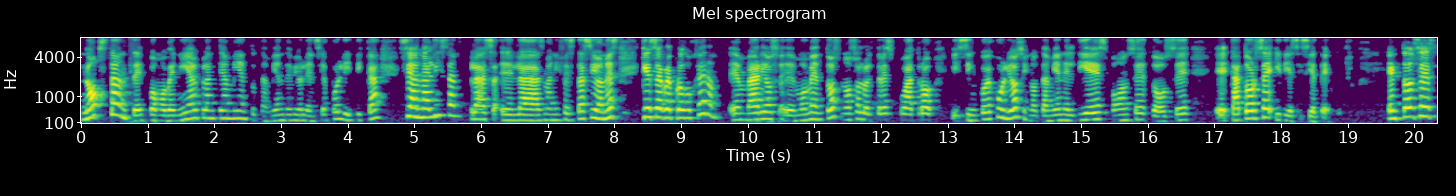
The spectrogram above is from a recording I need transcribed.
No obstante, como venía el planteamiento también de violencia política, se analizan las, eh, manifestaciones que se reprodujeron en varios eh, momentos, no solo el 3, 4 y 5 de julio, sino también el 10, 11, 12, 14 y 17 de julio. Entonces,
